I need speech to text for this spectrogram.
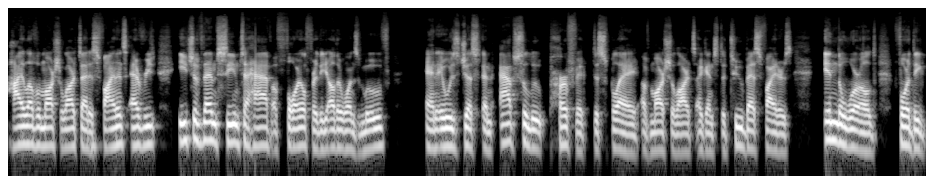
high level martial arts at its finest. Every each of them seemed to have a foil for the other one's move. And it was just an absolute perfect display of martial arts against the two best fighters in the world for the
